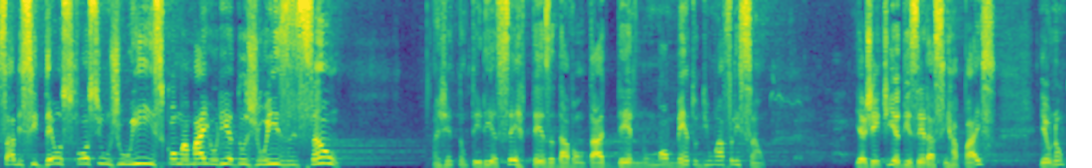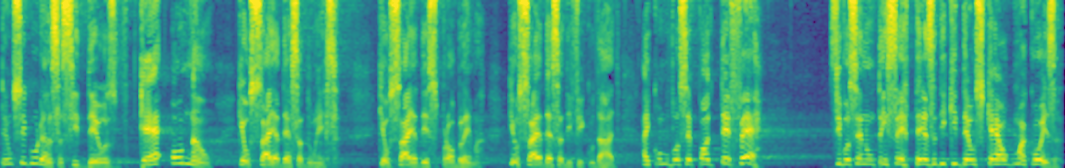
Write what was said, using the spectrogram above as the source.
Sabe, se Deus fosse um juiz, como a maioria dos juízes são, a gente não teria certeza da vontade dele num momento de uma aflição. E a gente ia dizer assim, rapaz, eu não tenho segurança se Deus quer ou não que eu saia dessa doença, que eu saia desse problema que eu saia dessa dificuldade. Aí, como você pode ter fé se você não tem certeza de que Deus quer alguma coisa?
